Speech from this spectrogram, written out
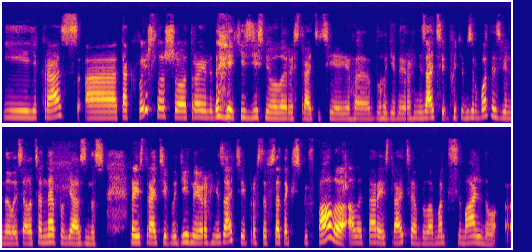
і якраз а, так вийшло, що троє людей, які здійснювали реєстрацію цієї е, благодійної організації, потім з роботи звільнилися, але це не пов'язано з реєстрацією благодійної організації. Просто все так співпало, але та реєстрація була максимально е,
